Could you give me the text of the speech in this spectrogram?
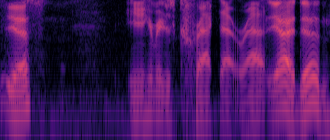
Yes. you hear me just crack that rat? Yeah, I did.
